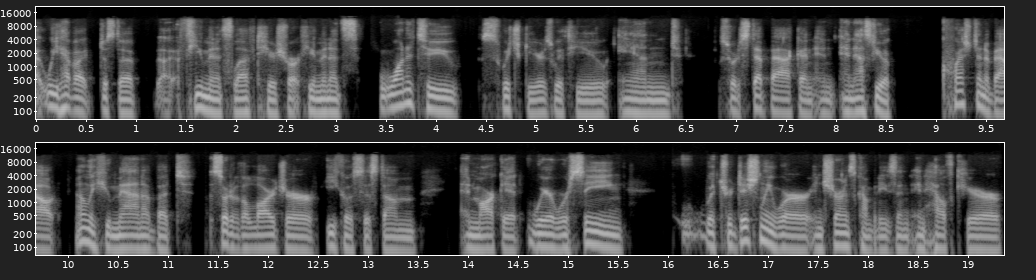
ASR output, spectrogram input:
Uh, we have a just a, a few minutes left here, short few minutes. Wanted to switch gears with you and sort of step back and, and, and ask you a question about not only Humana, but sort of the larger ecosystem and market where we're seeing what traditionally were insurance companies in, in healthcare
